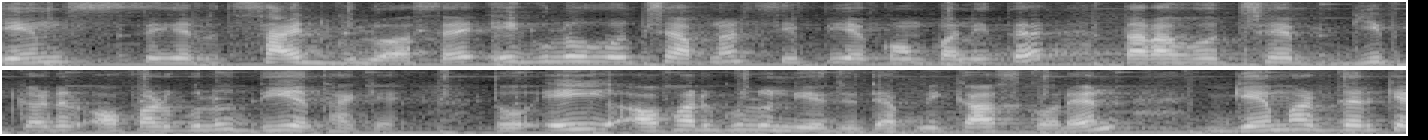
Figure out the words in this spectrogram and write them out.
গেমসের সাইটগুলো আছে, এগুলো হচ্ছে আপনার সিপিএ কোম্পানিতে তারা হচ্ছে গিফট কার্ডের অফারগুলো দিয়ে থাকে। তো এই অফারগুলো নিয়ে যদি আপনি কাজ করেন গেমারদেরকে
